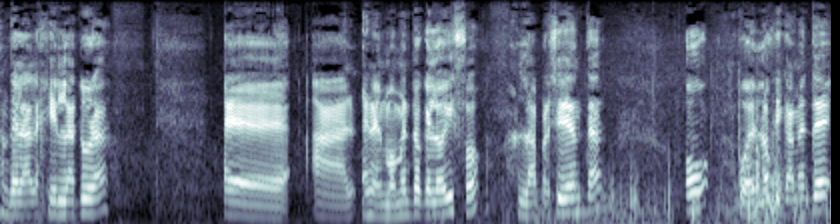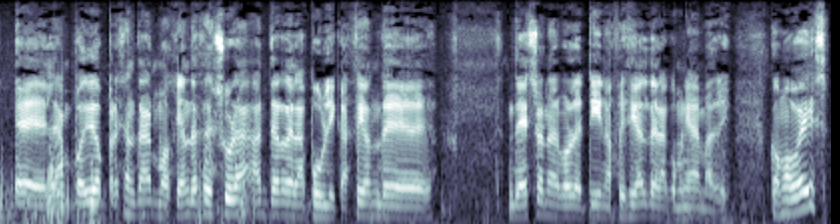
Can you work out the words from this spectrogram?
la legislatura, en el momento que lo hizo la presidenta, o pues lógicamente eh, le han podido presentar moción de censura antes de la publicación de, eso en el boletín oficial de la Comunidad de Madrid. Como veis,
